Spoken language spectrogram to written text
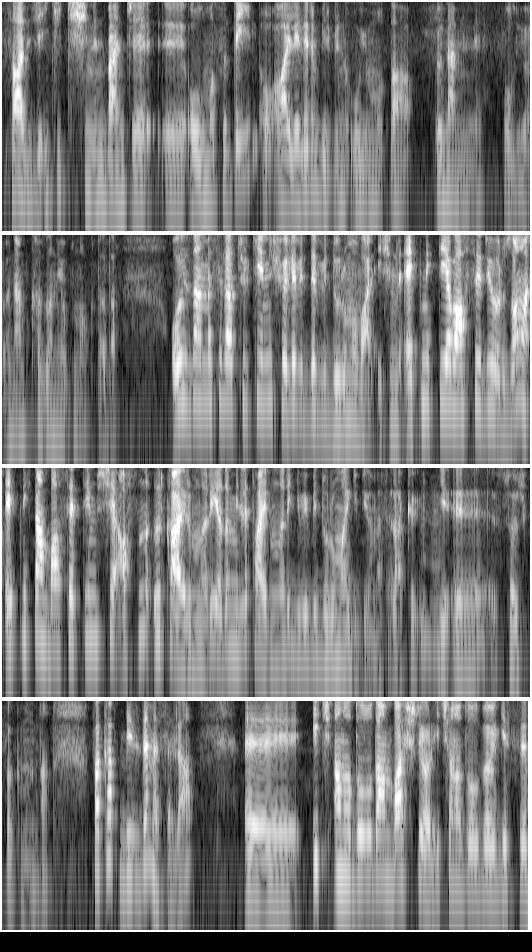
sadece iki kişinin bence e, olması değil o ailelerin birbirine uyumu daha önemli oluyor. Önem kazanıyor bu noktada. O yüzden mesela Türkiye'nin şöyle bir de bir durumu var. E Şimdi etnik diye bahsediyoruz ama etnikten bahsettiğimiz şey aslında ırk ayrımları ya da millet ayrımları gibi bir duruma gidiyor mesela kö- Hı hı. e, sözcük bakımından. Fakat bizde mesela e, İç Anadolu'dan başlıyor. İç Anadolu bölgesi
